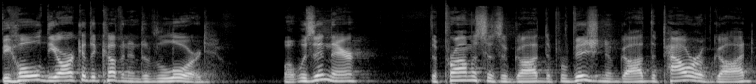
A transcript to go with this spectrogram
Behold, the ark of the covenant of the Lord. What was in there? The promises of God, the provision of God, the power of God,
